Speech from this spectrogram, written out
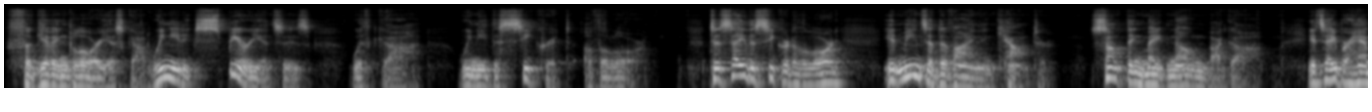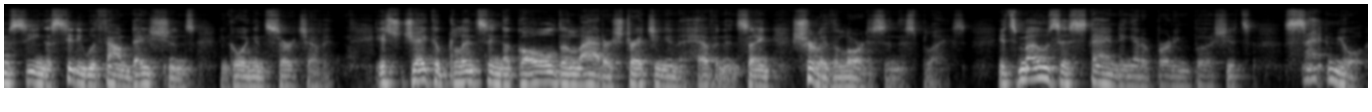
forgiving, glorious God. We need experiences with God. We need the secret of the Lord. To say the secret of the Lord, it means a divine encounter, something made known by God. It's Abraham seeing a city with foundations and going in search of it. It's Jacob glimpsing a golden ladder stretching into heaven and saying, surely the Lord is in this place. It's Moses standing at a burning bush. It's Samuel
